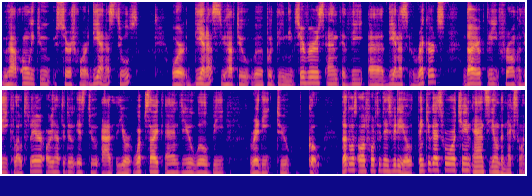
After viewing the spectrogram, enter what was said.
You have only to search for DNS tools or DNS. You have to uh, put the name servers and the uh, DNS records directly from the Cloudflare. All you have to do is to add your website and you will be ready to go. That was all for today's video. Thank you guys for watching and see you on the next one.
